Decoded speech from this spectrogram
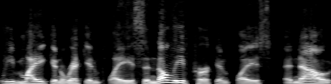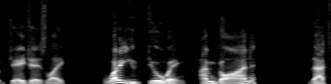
leave Mike and Rick in place and they'll leave Kirk in place. And now JJ is like, what are you doing? I'm gone. That's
